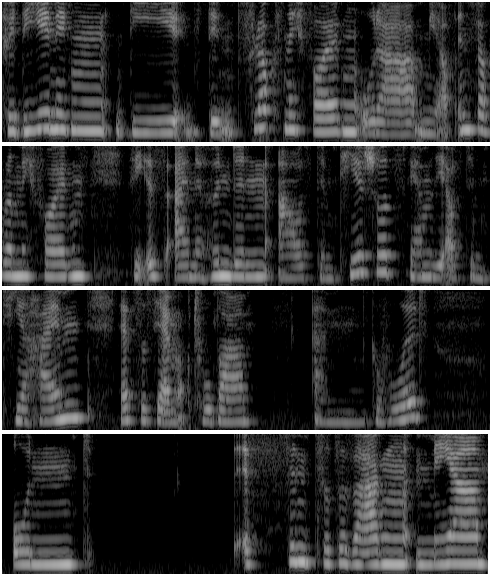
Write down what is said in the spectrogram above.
Für diejenigen, die den Vlogs nicht folgen oder mir auf Instagram nicht folgen, sie ist eine Hündin aus dem Tierschutz. Wir haben sie aus dem Tierheim letztes Jahr im Oktober ähm, geholt. Und es sind sozusagen mehr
